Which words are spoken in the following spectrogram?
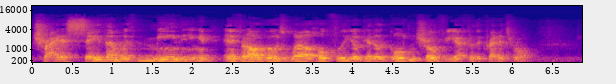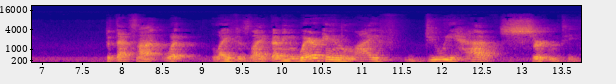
Try to say them with meaning. And, and if it all goes well, hopefully you'll get a golden trophy after the credits roll. But that's not what life is like. I mean, where in life do we have certainty?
